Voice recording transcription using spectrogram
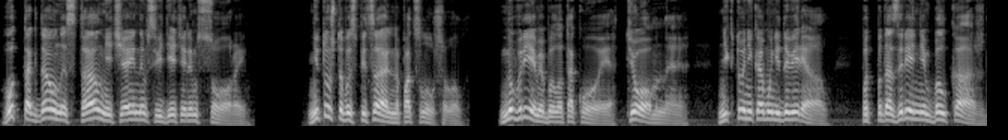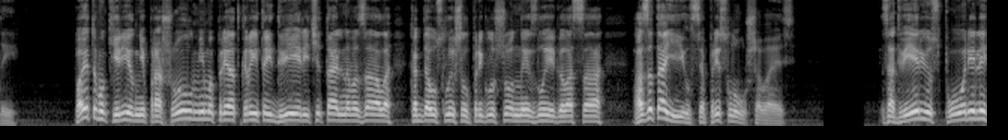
Вот тогда он и стал нечаянным свидетелем ссоры. Не то чтобы специально подслушивал, но время было такое, темное. Никто никому не доверял. Под подозрением был каждый. Поэтому Кирилл не прошел мимо приоткрытой двери читального зала, когда услышал приглушенные злые голоса, а затаился, прислушиваясь. За дверью спорили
